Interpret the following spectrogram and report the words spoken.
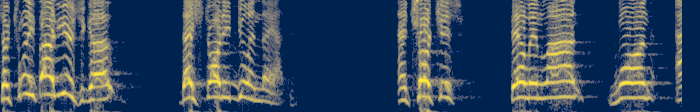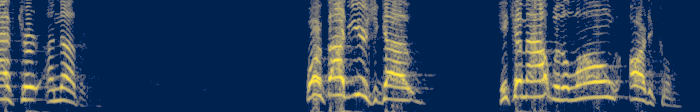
So 25 years ago, they started doing that. And churches fell in line one after another. Four or five years ago, he come out with a long article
